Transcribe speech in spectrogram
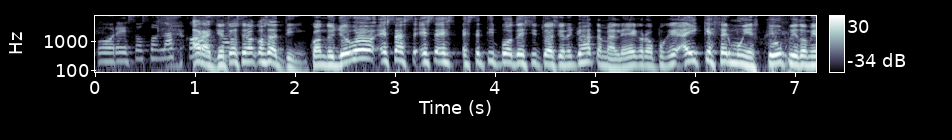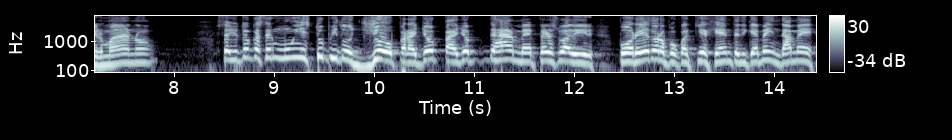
Por eso son las cosas. Ahora, yo te voy a decir una cosa a ti. Cuando yo veo esas, ese, este tipo de situaciones, yo hasta me alegro, porque hay que ser muy estúpido, mi hermano. O sea, yo tengo que ser muy estúpido yo para yo para yo dejarme persuadir por Edward o por cualquier gente. Que ven, dame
